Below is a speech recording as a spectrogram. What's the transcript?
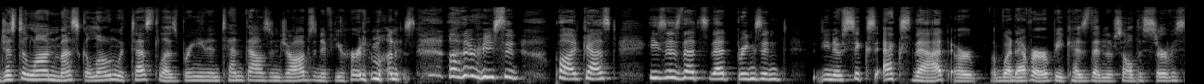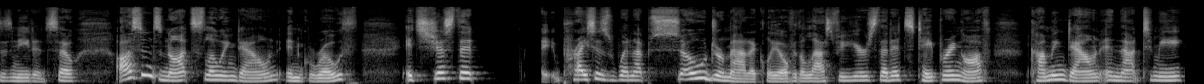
Just Elon Musk alone with Tesla is bringing in 10,000 jobs. And if you heard him on his a recent podcast, he says that's, that brings in, you know, 6x that or whatever, because then there's all the services needed. So Austin's not slowing down in growth. It's just that eh, prices went up so dramatically over the last few years that it's tapering off, coming down. And that to me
